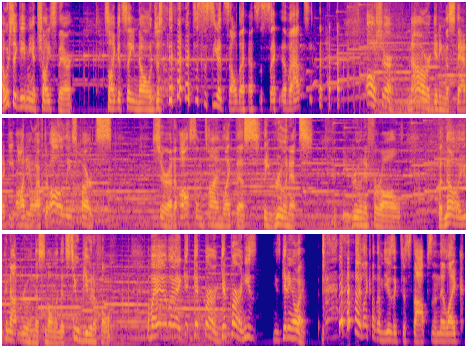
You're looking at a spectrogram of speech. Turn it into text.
I wish they gave me a choice there. So I could say no, just, just to see what Zelda has to say to that. oh, sure. Now we're getting the staticky audio after all these parts. Sure, at an awesome time like this, they ruin it. They ruin it for all. But no, you cannot ruin this moment. It's too beautiful. Wait, wait, wait, get, get burned, get burned. He's, he's getting away. I like how the music just stops and they're like...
